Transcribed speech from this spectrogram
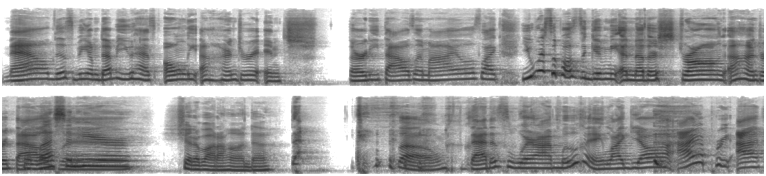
now this bmw has only 130,000 miles like you were supposed to give me another strong 100,000 The lesson here: should have bought a Honda. So that is where I'm moving. Like y'all, I appre- I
